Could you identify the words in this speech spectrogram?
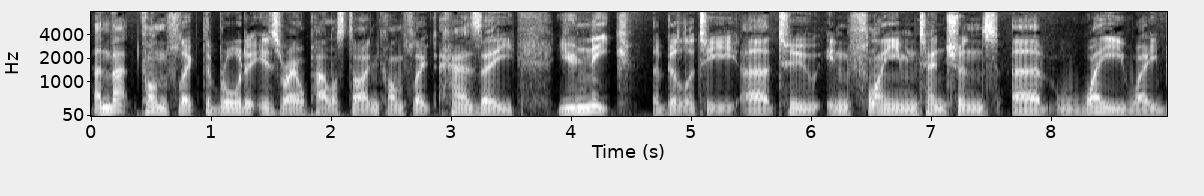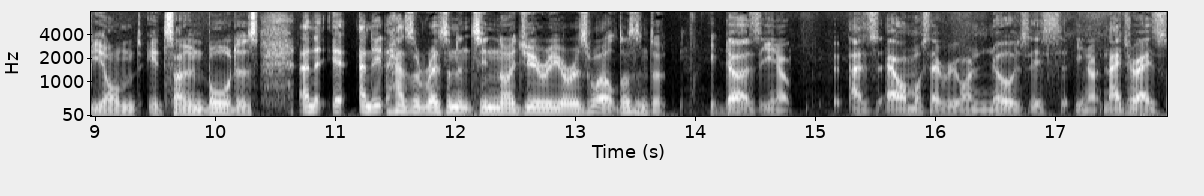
And that conflict, the broader Israel Palestine conflict, has a unique ability uh, to inflame tensions uh, way, way beyond its own borders, and it, and it has a resonance in Nigeria as well, doesn't it? It does. You know, as almost everyone knows, is you know Nigeria is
